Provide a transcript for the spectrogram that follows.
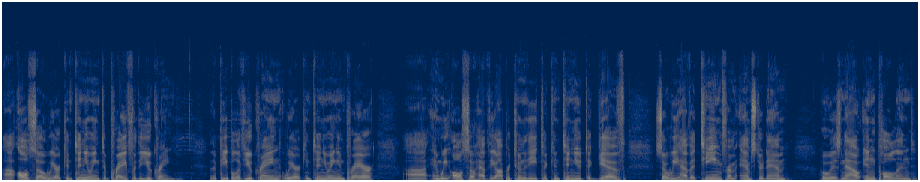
Uh, also, we are continuing to pray for the Ukraine. The people of Ukraine, we are continuing in prayer, uh, and we also have the opportunity to continue to give. So, we have a team from Amsterdam who is now in Poland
